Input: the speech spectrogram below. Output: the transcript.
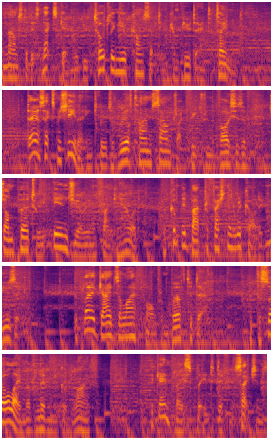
announced that its next game will be a totally new concept in computer entertainment. Deus Ex Machina includes a real-time soundtrack featuring the voices of Jon Pertwee, Ian Dury and Frankie Howerd, accompanied by professionally recorded music. The player guides a life form from birth to death, with the sole aim of living a good life. The gameplay is split into different sections,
